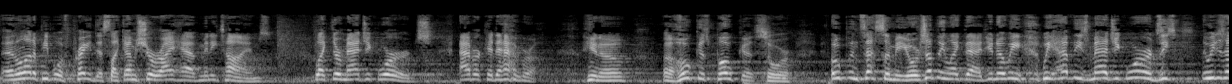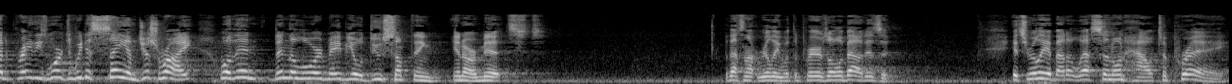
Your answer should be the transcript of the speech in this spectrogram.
And a lot of people have prayed this, like I'm sure I have many times, like they're magic words abracadabra, you know, uh, hocus pocus, or open sesame, or something like that. You know, we, we have these magic words. These, we just have to pray these words, and we just say them just right. Well, then, then the Lord maybe will do something in our midst. But that's not really what the prayer is all about, is it? It's really about a lesson on how to pray.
